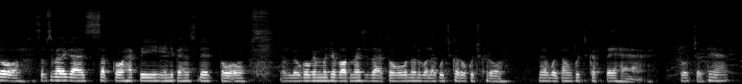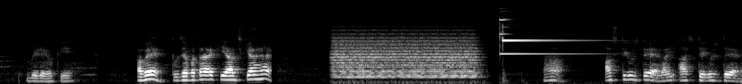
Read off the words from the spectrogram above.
तो सबसे पहले गाइस सबको हैप्पी इंडिपेंडेंस डे तो लोगों के मुझे बहुत मैसेज आए तो उन्होंने बोला, कुछ करो कुछ करो। मैं बोलता हूँ, कुछ करते हैं। तो चलते हैं वीडियो की। अबे, तुझे पता है कि आज क्या है? हाँ आज ट्यूसडे है भाई, आज ट्यूसडे है।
